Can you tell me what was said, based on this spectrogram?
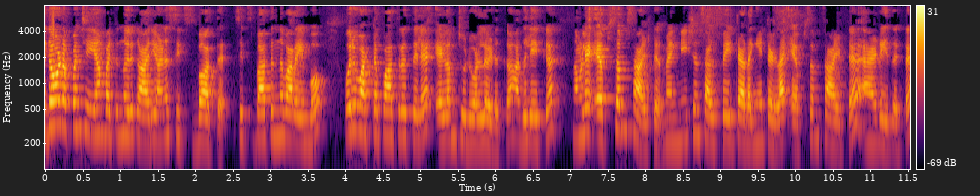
ഇതോടൊപ്പം ചെയ്യാൻ പറ്റുന്ന ഒരു കാര്യമാണ് സിക്സ് ബാത്ത് സിക്സ് ബാത്ത് എന്ന് പറയുമ്പോൾ ഒരു വട്ടപാത്രത്തിൽ ഇളം ചുടുവെള്ളം എടുക്കുക. അതിലേക്ക് നമ്മൾ എപ്സം സാൾട്ട് മാഗ്നീഷ്യം സൾഫേറ്റ് അടങ്ങിയിട്ടുള്ള എപ്സം സാൾട്ട് ആഡ് ചെയ്തിട്ട്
